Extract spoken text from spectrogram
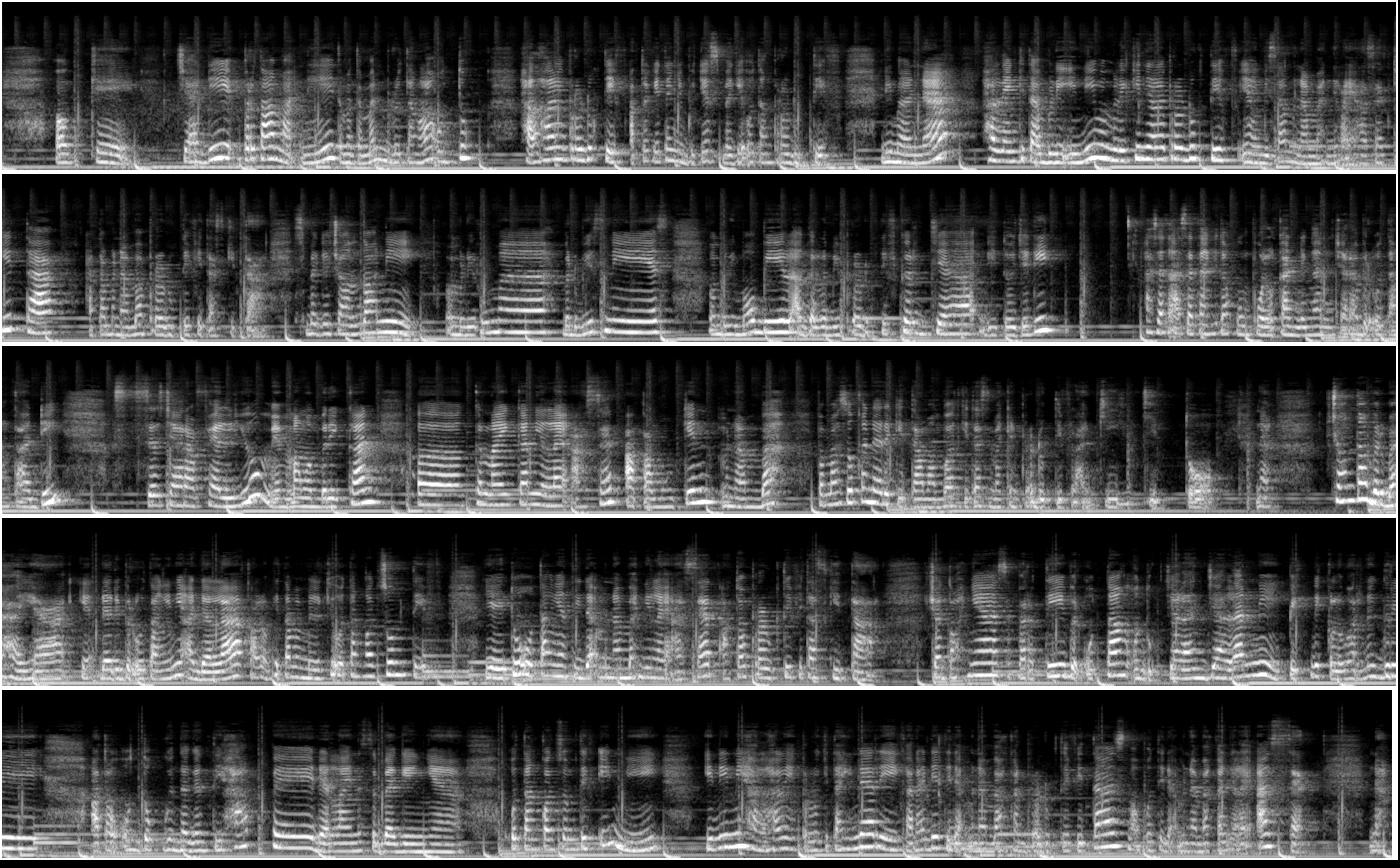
Oke. Jadi pertama nih teman-teman berutanglah untuk hal-hal yang produktif atau kita nyebutnya sebagai utang produktif. Di mana hal yang kita beli ini memiliki nilai produktif yang bisa menambah nilai aset kita, atau menambah produktivitas kita. Sebagai contoh nih, membeli rumah, berbisnis, membeli mobil agar lebih produktif kerja gitu. Jadi aset-aset yang kita kumpulkan dengan cara berutang tadi secara value memang memberikan uh, kenaikan nilai aset atau mungkin menambah pemasukan dari kita membuat kita semakin produktif lagi gitu. Nah, Contoh berbahaya ya, dari berutang ini adalah kalau kita memiliki utang konsumtif, yaitu utang yang tidak menambah nilai aset atau produktivitas kita. Contohnya seperti berutang untuk jalan-jalan nih, piknik ke luar negeri, atau untuk gonta-ganti HP dan lain sebagainya. Utang konsumtif ini ini nih hal-hal yang perlu kita hindari karena dia tidak menambahkan produktivitas maupun tidak menambahkan nilai aset. Nah,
